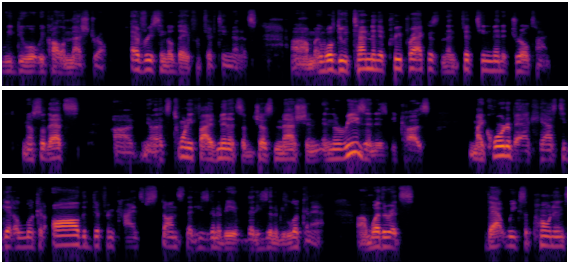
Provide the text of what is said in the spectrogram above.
we do what we call a mesh drill every single day for 15 minutes. Um, and we'll do 10 minute pre-practice and then 15 minute drill time. You know, so that's, uh, you know, that's 25 minutes of just mesh. And, and the reason is because my quarterback has to get a look at all the different kinds of stunts that he's going to be, that he's going to be looking at um, whether it's that week's opponent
